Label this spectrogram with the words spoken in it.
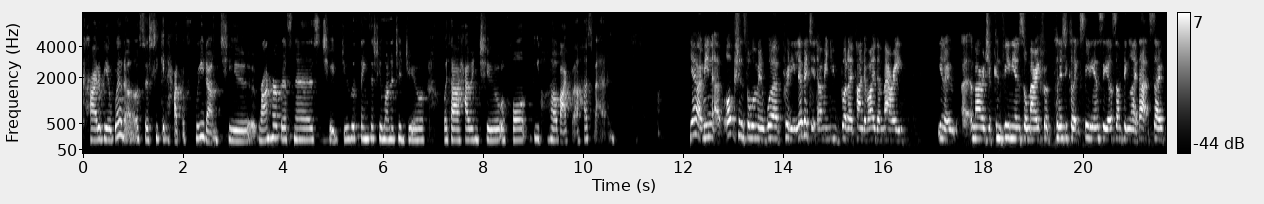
try to be a widow so she can have the freedom to run her business, to do the things that she wanted to do without having to hold, be held back by a husband. Yeah, I mean, uh, options for women were pretty limited. I mean, you've got to kind of either marry, you know, a marriage of convenience or marry for political expediency or something like that. So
